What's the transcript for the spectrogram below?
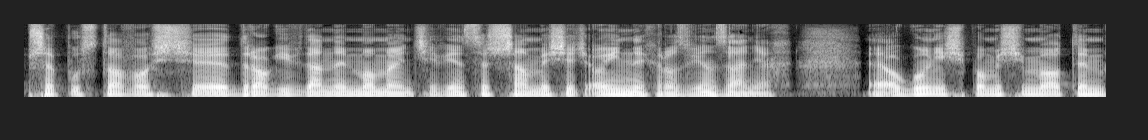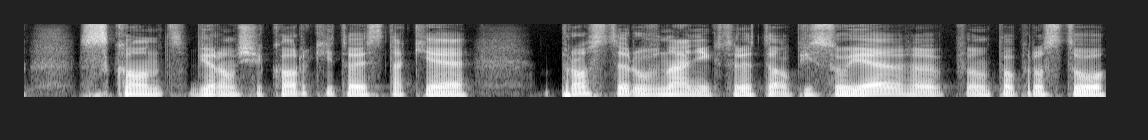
przepustowość e, drogi w danym momencie, więc też trzeba myśleć o innych rozwiązaniach. E, ogólnie, jeśli pomyślimy o tym, skąd biorą się korki, to jest takie proste równanie, które to opisuje, że po prostu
